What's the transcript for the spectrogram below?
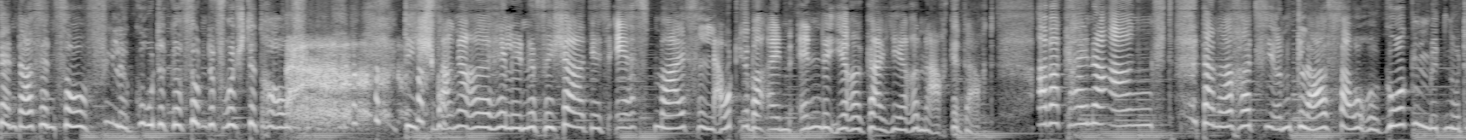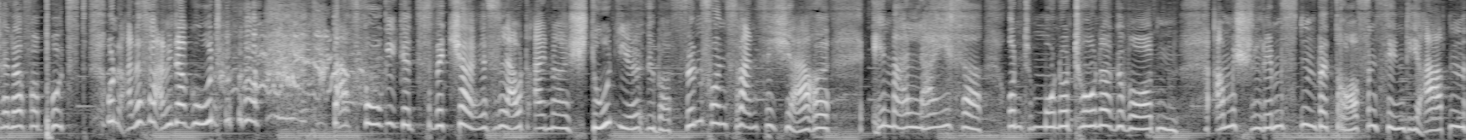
Denn da sind so viele gute, gesunde Früchte drauf. Die schwangere Helene Fischer hat jetzt erstmals laut über ein Ende ihrer Karriere nachgedacht. Aber keine Angst. Danach hat sie ein Glas saure Gurken mit Nutella verputzt und alles war wieder gut. Das Vogelgezwitscher ist laut einer Studie über 25 Jahre immer leiser und monotoner geworden. Am schlimmsten betroffen sind die Arten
